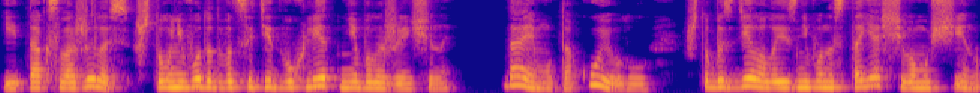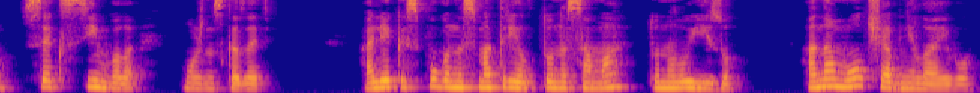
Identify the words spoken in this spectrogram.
И так сложилось, что у него до 22 лет не было женщины. Дай ему такую, Лу, чтобы сделала из него настоящего мужчину, секс-символа, можно сказать. Олег испуганно смотрел то на сама, то на Луизу. Она молча обняла его.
